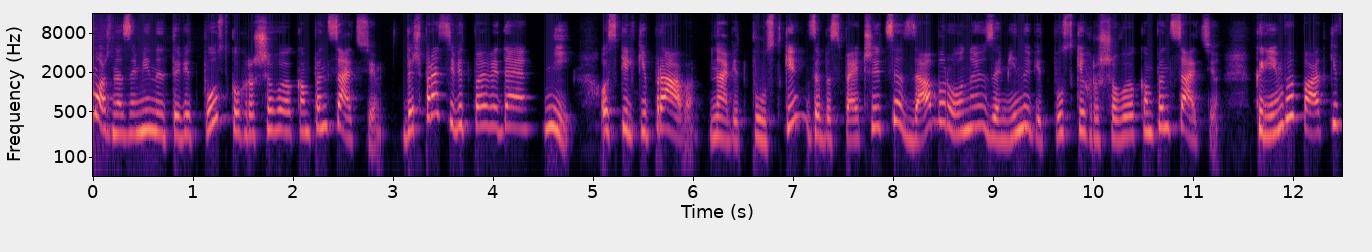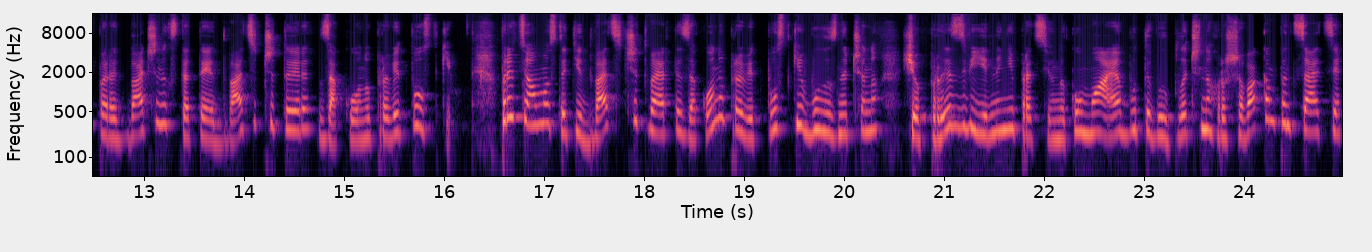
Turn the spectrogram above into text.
Можна замінити відпустку грошовою компенсацією? Держпраці відповідає ні, оскільки право на відпустки забезпечується забороною заміни відпустки грошовою компенсацією, крім випадків, передбачених статтею 24 закону про відпустки. При цьому статті 24 закону про відпустки визначено, що при звільненні працівнику має бути виплачена грошова компенсація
